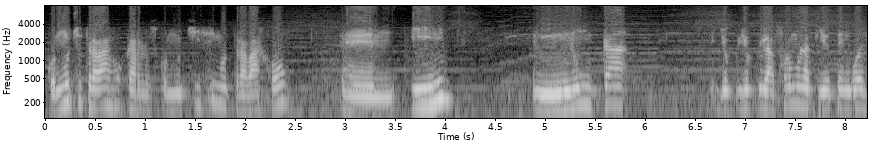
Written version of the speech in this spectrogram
con mucho trabajo, Carlos, con muchísimo trabajo eh, y nunca, yo, yo la fórmula que yo tengo es,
